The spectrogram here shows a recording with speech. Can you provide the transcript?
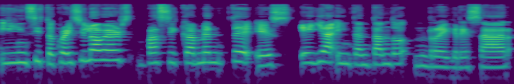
e insisto, Crazy Lovers básicamente es ella intentando regresar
